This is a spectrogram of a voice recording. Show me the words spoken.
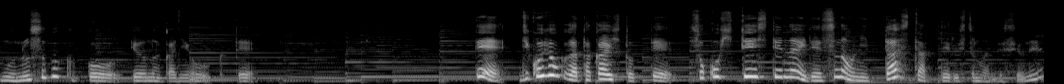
ものすごくこう世の中に多くて。で自己評価が高い人ってそこ否定してないで素直に出しちゃってる人なんですよね。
